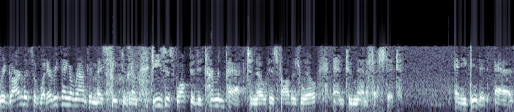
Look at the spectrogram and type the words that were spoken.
regardless of what everything around him may speak to him. Jesus walked a determined path to know his Father's will and to manifest it. And he did it as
